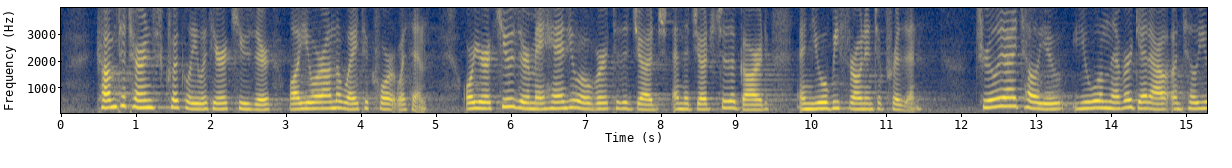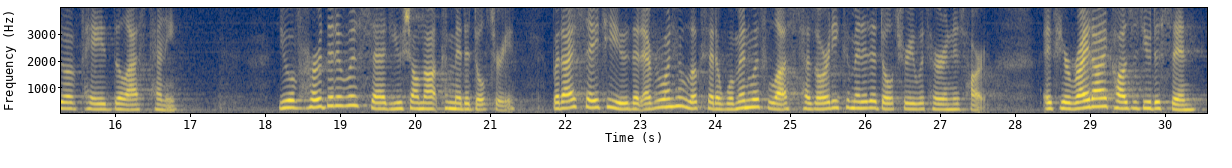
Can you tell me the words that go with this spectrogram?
Come to terms quickly with your accuser while you are on the way to court with him. Or your accuser may hand you over to the judge, and the judge to the guard, and you will be thrown into prison. Truly I tell you, you will never get out until you have paid the last penny. You have heard that it was said, You shall not commit adultery. But I say to you that everyone who looks at a woman with lust has already committed adultery with her in his heart. If your right eye causes you to sin,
